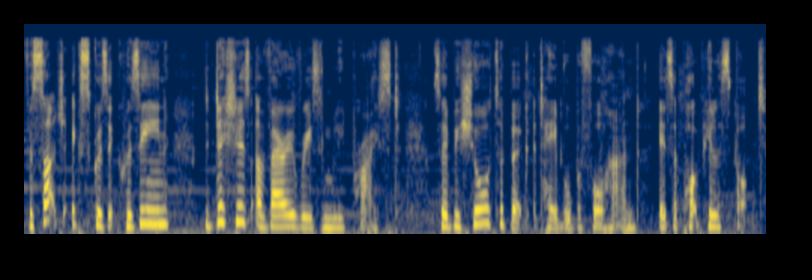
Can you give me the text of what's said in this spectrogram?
For such exquisite cuisine, the dishes are very reasonably priced, so be sure to book a table beforehand. It's a popular spot.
